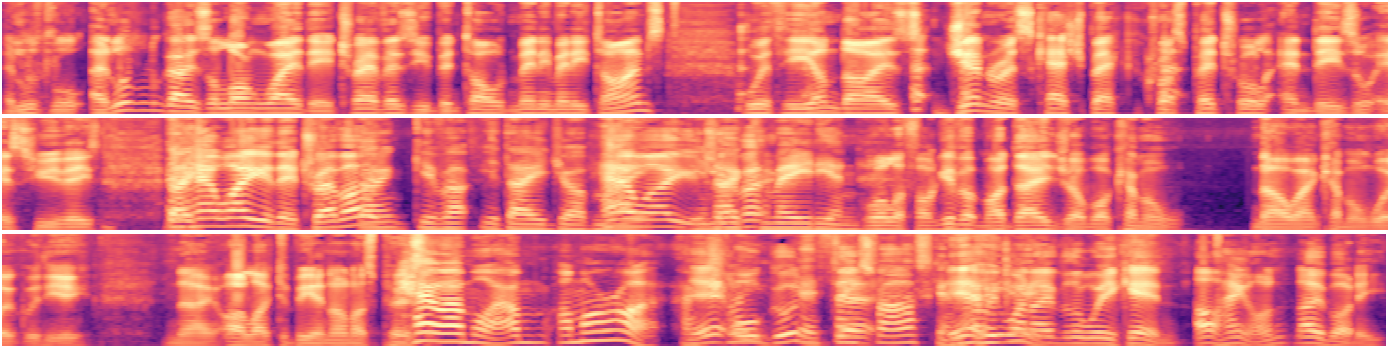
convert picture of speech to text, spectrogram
A little, a little goes a long way there, Trav, as you've been told many, many times, with Hyundai's generous cashback across petrol and diesel SUVs. And how are you there, Trevor? Don't give up your day job, mate. How are you, You're Trevor? no comedian. Well, if I give up my day job, I'll come and. No, I won't come and work with you. No, I like to be an honest person. How am I? I'm, I'm all right. Actually. yeah, all good. Yeah, thanks Uh, for asking. Yeah, How who won over the weekend? Oh, hang on, nobody.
